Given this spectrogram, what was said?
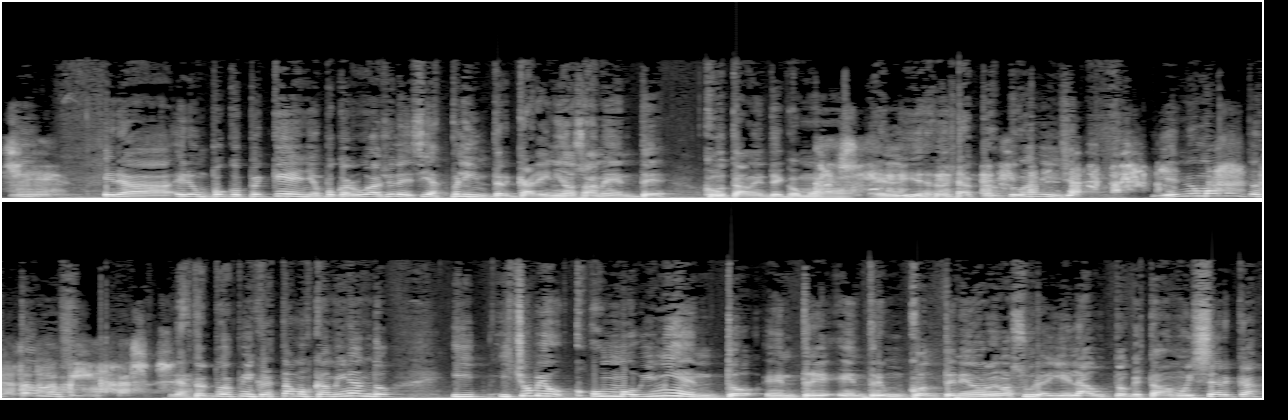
Sí. Era, era un poco pequeña, un poco arrugada. Yo le decía Splinter cariñosamente, justamente como el líder de la tortuga ninja. Y en un momento Las tortugas estamos. pinjas. Las tortugas pinjas, estamos caminando y, y yo veo un movimiento entre, entre un contenedor de basura y el auto que estaba muy cerca.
